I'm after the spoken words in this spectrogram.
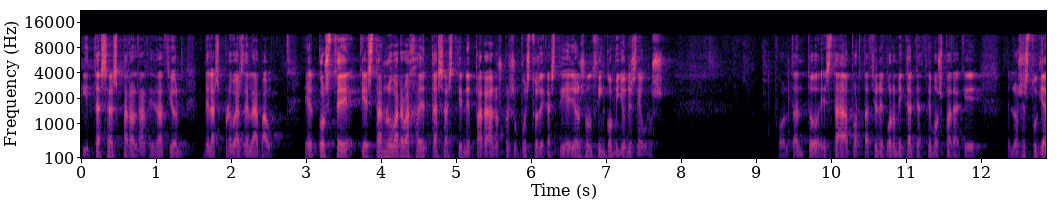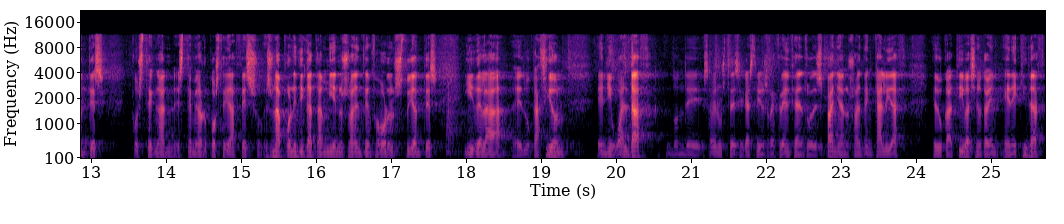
y tasas para la realización de las pruebas de la BAU. El coste que esta nueva rebaja de tasas tiene para los presupuestos de Castilla y León son 5 millones de euros. Por tanto, esta aportación económica que hacemos para que los estudiantes pues, tengan este menor coste de acceso. Es una política también no solamente en favor de los estudiantes y de la educación en igualdad, donde saben ustedes que Castilla es referencia dentro de España, no solamente en calidad educativa, sino también en equidad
